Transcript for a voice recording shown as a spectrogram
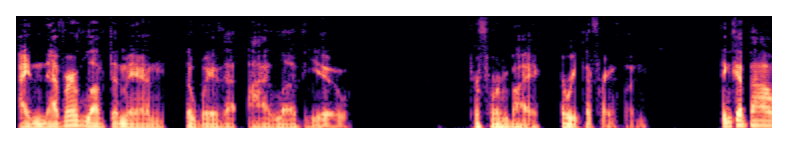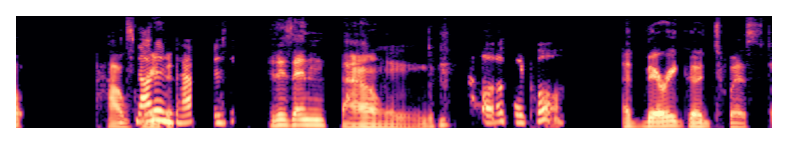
I never loved a man the way that I love you. Performed by Aretha Franklin. think about how It's not in it, Bound, is it? it is in Bound. Oh, okay, cool. A very good twist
